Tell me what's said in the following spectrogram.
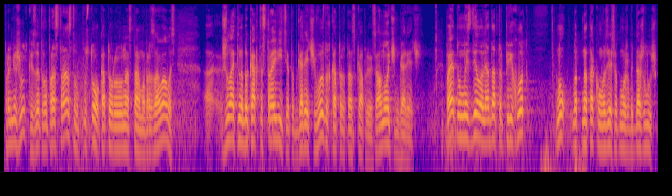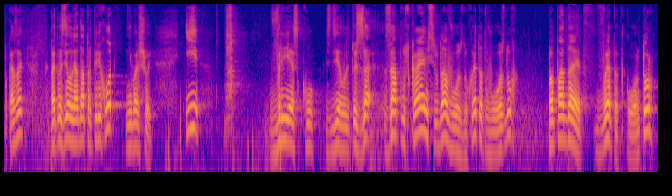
промежутка, из этого пространства пустого, которое у нас там образовалось, э, желательно бы как-то стравить этот горячий воздух, который там скапливается, а он очень горячий. Поэтому мы сделали адаптер-переход, ну вот на таком вот здесь вот может быть даже лучше показать. Поэтому сделали адаптер-переход небольшой и врезку сделали. То есть за, запускаем сюда воздух. Этот воздух попадает в этот контур,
